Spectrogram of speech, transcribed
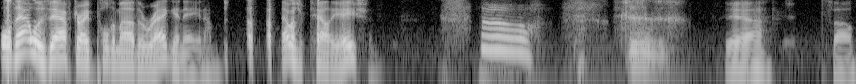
Well, that was after I pulled him out of the reg and ate him. That was retaliation. Oh. Yeah. So,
